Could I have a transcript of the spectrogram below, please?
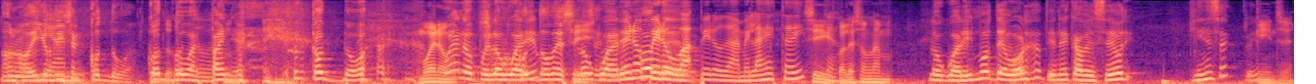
No, no, ellos dicen Córdoba. Córdoba, Córdoba. España. Córdoba. Bueno, Bueno, pues los, guarismos, los guarismos Bueno, pero, de, va- pero dame las estadísticas. sí, ¿cuáles son las los guarismos de Borja tiene cabeceo 15, ¿sí? 15?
